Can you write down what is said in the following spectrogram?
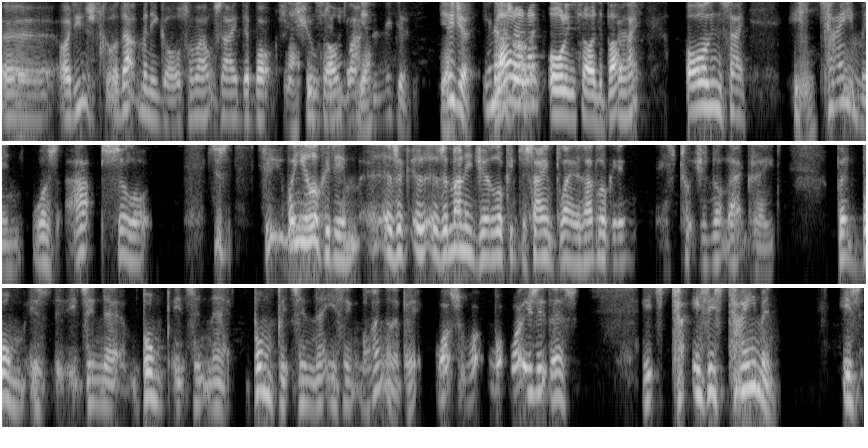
Uh, or didn't score that many goals from outside the box, No, shooting, inside, yeah. did you? Yeah. Did you? you No, no, no, it? all inside the box. right? All inside. His Mm. timing was absolute. Just when you look at him as a as a manager looking to sign players, I'd look at him. His touch is not that great, but bump is it's in there. Bump it's in there. Bump it's in there. You think, well, hang on a bit. What's what? What, what is it? This? It's ti it's his timing. Is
